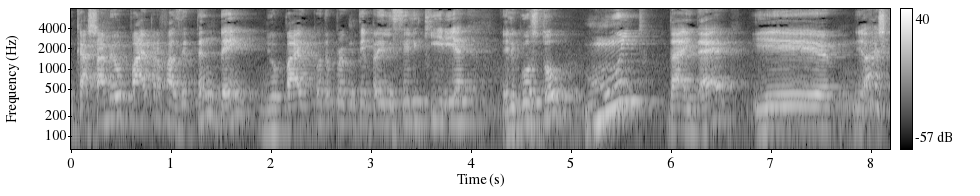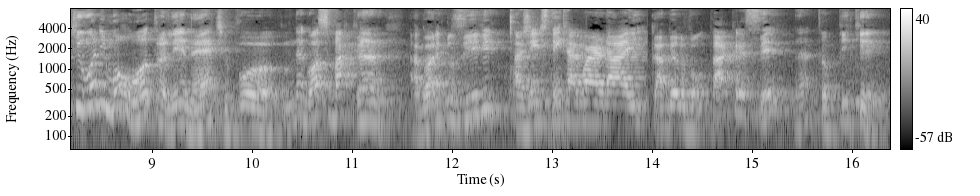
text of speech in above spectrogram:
encaixar meu pai para fazer também. Meu pai, quando eu perguntei para ele se ele queria, ele gostou muito da ideia e eu acho que um animou o outro ali, né? Tipo, um negócio bacana. Agora, inclusive, a gente tem que aguardar aí o cabelo voltar a crescer, né? Tô pique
